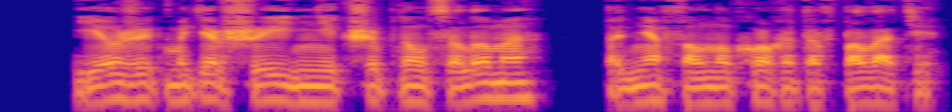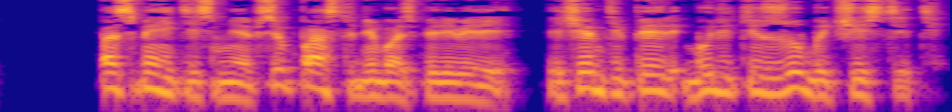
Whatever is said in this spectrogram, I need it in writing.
— Ежик-матершинник, — шепнул Солома, подняв волну хохота в палате. Посмейтесь мне, всю пасту, небось, перевели. И чем теперь будете зубы чистить?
